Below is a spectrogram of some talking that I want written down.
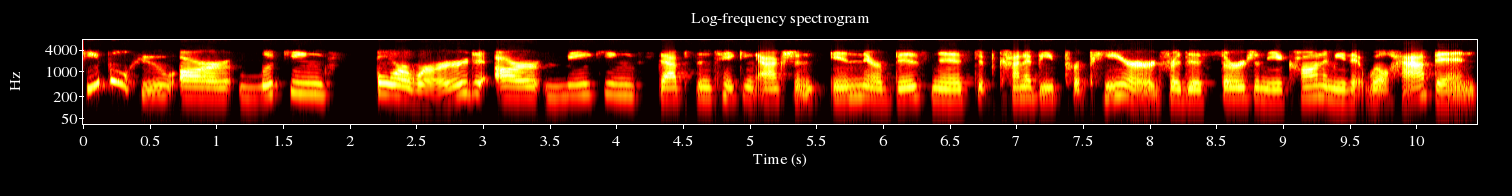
people who are looking forward are making steps and taking actions in their business to kind of be prepared for this surge in the economy that will happen.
